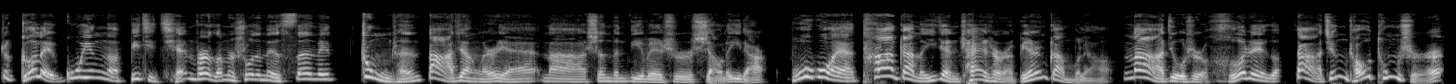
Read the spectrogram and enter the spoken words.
这格雷孤鹰啊，比起前番咱们说的那三位。重臣大将而言，那身份地位是小了一点儿不过呀，他干的一件差事啊，别人干不了，那就是和这个大清朝通使。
